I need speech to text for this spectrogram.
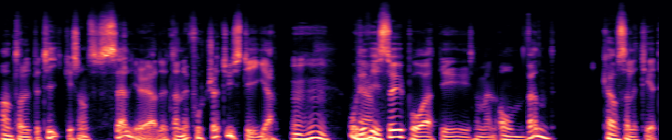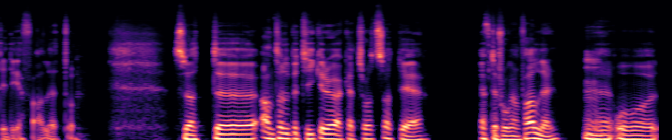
antalet butiker som säljer öl, utan det fortsätter ju stiga. Mhm. Och det Ja. visar ju på att det är som en omvänd kausalitet i det fallet. Då. Så att eh, antalet butiker ökar trots att det, efterfrågan faller. Mm. Eh, och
